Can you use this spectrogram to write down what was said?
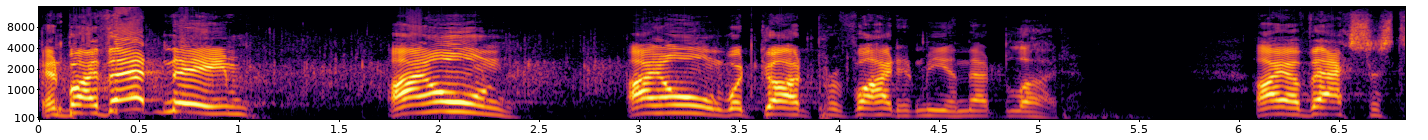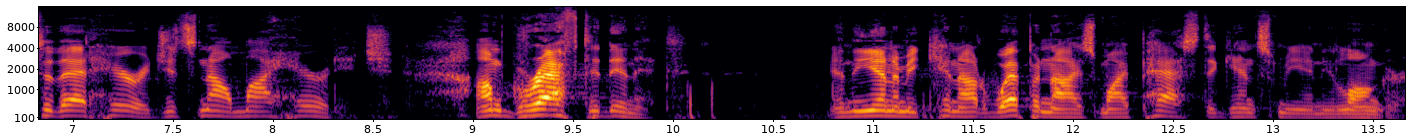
And by that name, I own I own what God provided me in that blood. I have access to that heritage. It's now my heritage. I'm grafted in it. And the enemy cannot weaponize my past against me any longer.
